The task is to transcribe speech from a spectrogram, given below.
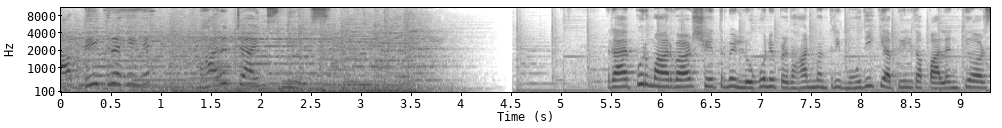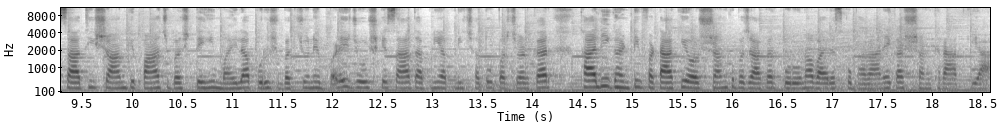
आप देख रहे हैं भारत टाइम्स न्यूज़। रायपुर मारवाड़ क्षेत्र में लोगों ने प्रधानमंत्री मोदी की अपील का पालन किया और साथ ही शाम के पाँच बजते ही महिला पुरुष बच्चों ने बड़े जोश के साथ अपनी अपनी छतों पर चढ़कर थाली, घंटी फटाके और शंख बजाकर कोरोना वायरस को भगाने का शंखनाद किया।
